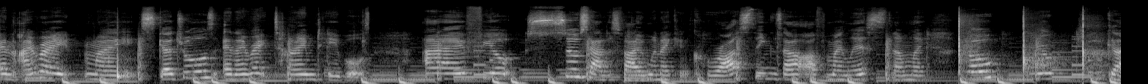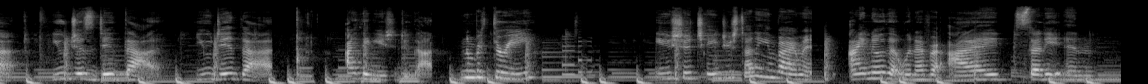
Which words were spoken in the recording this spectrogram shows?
and I write my schedules and I write timetables. I feel so satisfied when I can cross things out off my list and I'm like, go through. You just did that. You did that. I think you should do that. Number three, you should change your studying environment. I know that whenever I study in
